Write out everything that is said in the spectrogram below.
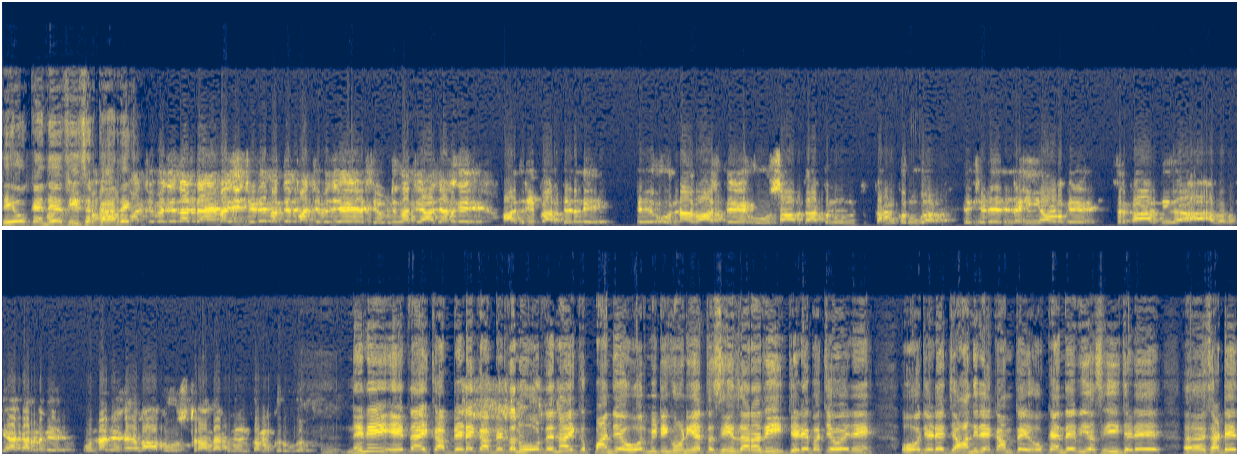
ਤੇ ਉਹ ਕਹਿੰਦੇ ਅਸੀਂ ਸਰਕਾਰ ਦੇ 5 ਵਜੇ ਦਾ ਟਾਈਮ ਹੈ ਜੀ ਜਿਹੜੇ ਬੰਦੇ 5 ਵਜੇ ਡਿਊਟੀਆਂ ਤੇ ਆ ਜਾਣਗੇ ਹਾਜ਼ਰੀ ਭਰ ਦੇਣਗੇ। ਤੇ ਉਹਨਾਂ ਵਾਸਤੇ ਉਸ ਹਿਸਾਬ ਦਾ ਕਾਨੂੰਨ ਕੰਮ ਕਰੂਗਾ ਤੇ ਜਿਹੜੇ ਨਹੀਂ ਆਉਣਗੇ, ਸਰਕਾਰ ਦੀ ਦਾ ਅਵਗਿਆ ਕਰਨਗੇ, ਉਹਨਾਂ ਦੇ ਖਿਲਾਫ ਉਸ ਤਰ੍ਹਾਂ ਦਾ ਕਾਨੂੰਨ ਕੰਮ ਕਰੂਗਾ। ਨਹੀਂ ਨਹੀਂ, ਇਹ ਤਾਂ ਇੱਕ ਅਪਡੇਟ ਹੈ, ਇੱਕ ਅਪਡੇਟ ਤੁਹਾਨੂੰ ਹੋਰ ਦੇਣਾ, ਇੱਕ ਪੰਜ ਹੋਰ ਮੀਟਿੰਗ ਹੋਣੀ ਹੈ ਤਹਿਸੀਲਦਾਰਾਂ ਦੀ, ਜਿਹੜੇ ਬਚੇ ਹੋਏ ਨੇ, ਉਹ ਜਿਹੜੇ ਜਾ ਨਹੀਂ ਰਹੇ ਕੰਮ ਤੇ, ਉਹ ਕਹਿੰਦੇ ਵੀ ਅਸੀਂ ਜਿਹੜੇ ਸਾਡੇ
